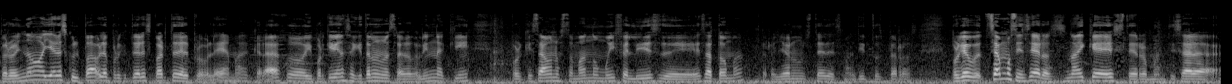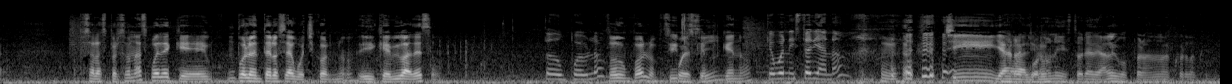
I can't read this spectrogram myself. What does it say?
pero no, ya eres culpable porque tú eres parte del problema, carajo. ¿Y por qué vienes a quitarnos nuestra gasolina aquí? Porque estábamos tomando muy feliz de esa toma, pero llegaron ustedes, malditos perros. Porque seamos sinceros, no hay que este romantizar a, pues, a las personas. Puede que un pueblo entero sea huachicol, ¿no? Y que viva de eso. Todo un pueblo. Todo un pueblo, sí, Pues pues, sí. ¿por qué no? Qué buena historia, ¿no? sí, ya me valió. una historia de algo, pero no me acuerdo qué.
